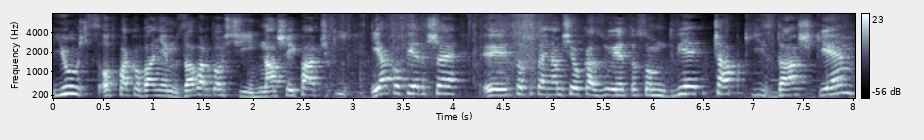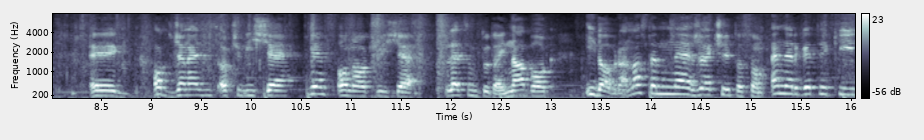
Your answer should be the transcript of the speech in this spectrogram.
już z odpakowaniem zawartości naszej paczki. Jako pierwsze, y, co tutaj nam się okazuje, to są dwie czapki z daszkiem y, od Genesis oczywiście, więc one oczywiście lecą tutaj na bok. I dobra, następne rzeczy to są energetyki,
